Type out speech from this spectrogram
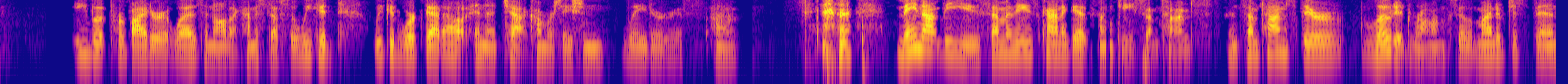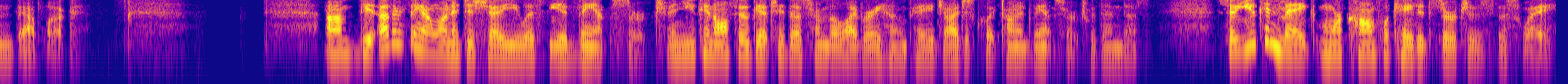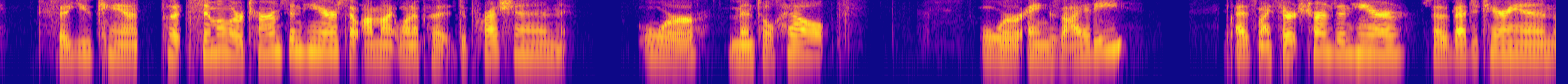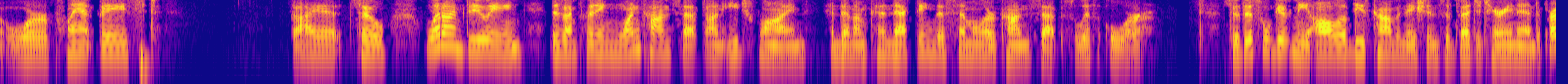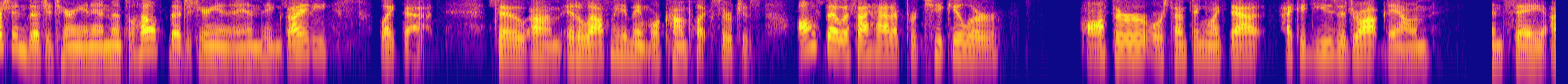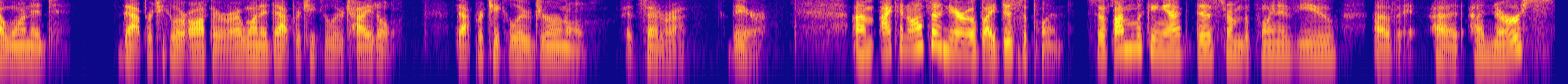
ebook provider it was and all that kind of stuff. So we could we could work that out in a chat conversation later if uh, may not be you. Some of these kind of get funky sometimes, and sometimes they're loaded wrong. So it might have just been bad luck. Um, the other thing I wanted to show you is the advanced search, and you can also get to this from the library homepage. I just clicked on advanced search within this. So you can make more complicated searches this way. So you can put similar terms in here. So I might want to put depression or mental health or anxiety as my search terms in here. So vegetarian or plant-based diet. So what I'm doing is I'm putting one concept on each line and then I'm connecting the similar concepts with OR. So this will give me all of these combinations of vegetarian and depression, vegetarian and mental health, vegetarian and anxiety, like that. So um, it allows me to make more complex searches. Also, if I had a particular author or something like that, I could use a drop-down and say I wanted that particular author, I wanted that particular title, that particular journal, etc. there. Um, I can also narrow by discipline. So if I'm looking at this from the point of view of a, a nurse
